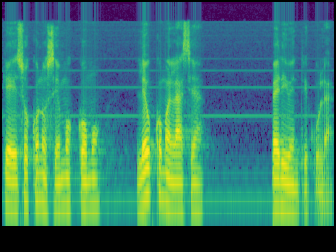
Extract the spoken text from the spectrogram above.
que eso conocemos como leucomalacia periventricular.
